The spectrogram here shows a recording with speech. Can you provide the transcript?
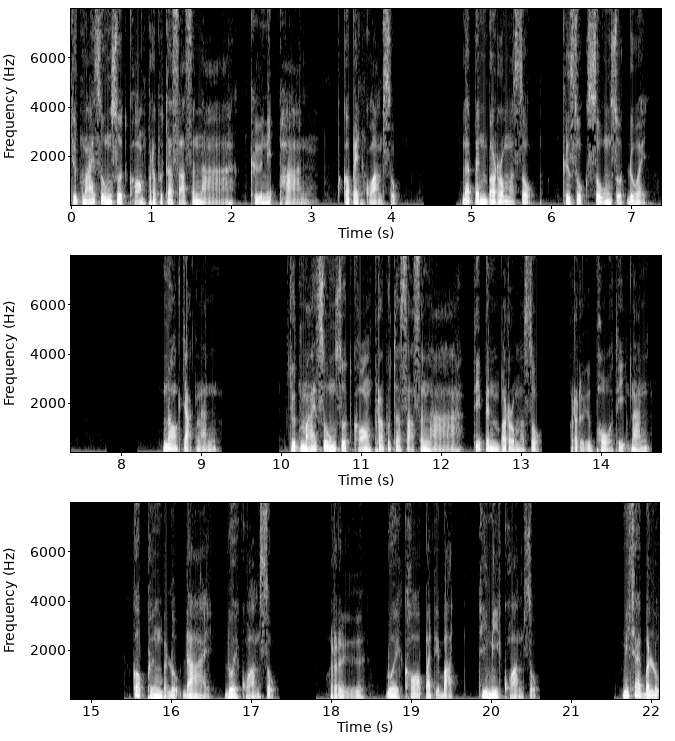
จุดหมายสูงสุดของพระพุทธศาสนาคือนิพพาน ก็เป็นความสุข และเป็นบรมสุขคือสุขสูงสุดด้วย นอกจากนั้น จุดหมายสูงสุดของพระพุทธศาสนาที่เป็นบรมสุขหรือโพธินั้น ก็พึงบรรลุได้ด้วยความสุข หรือด้วยข้อปฏิบัติที่มีความสุข ไม่ใช่บรรลุ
